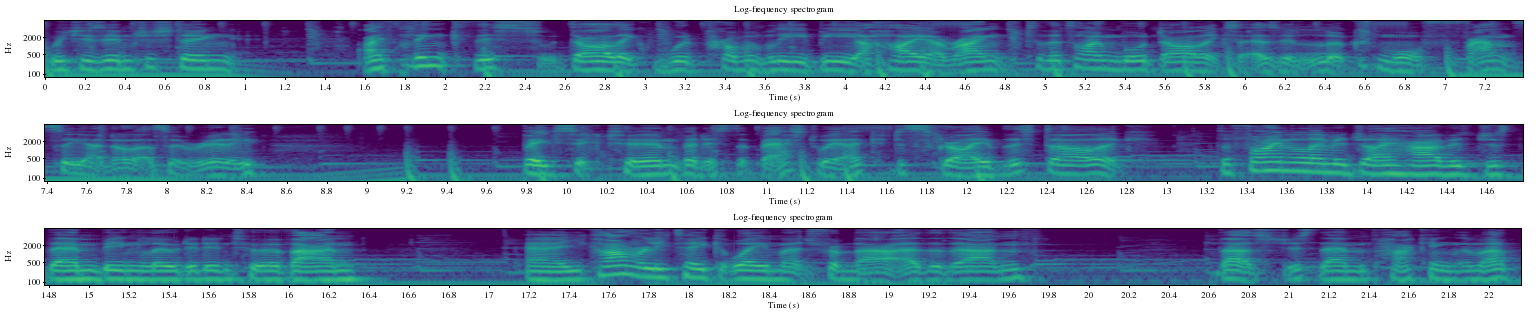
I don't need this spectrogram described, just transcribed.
which is interesting. I think this Dalek would probably be a higher rank to the Time War Daleks as it looks more fancy. I know that's a really basic term, but it's the best way I could describe this Dalek. The final image I have is just them being loaded into a van. Uh, you can't really take away much from that other than that's just them packing them up,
